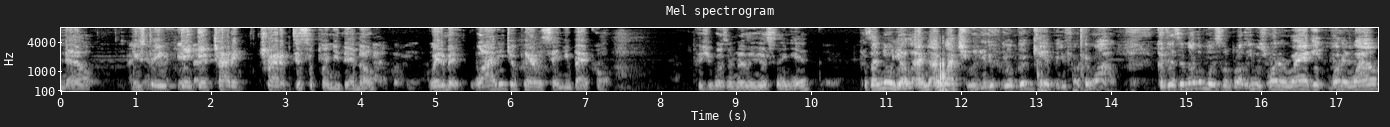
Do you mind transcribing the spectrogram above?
Now you stayed. They, they try to try to discipline you there, no? Wait a minute. Why did your parents send you back home? Because you wasn't really listening here. Because I know you. I, I watch you. and You're, you're a good kid, but you're fucking wild. Because there's another Muslim brother. He was running ragged, running wild.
